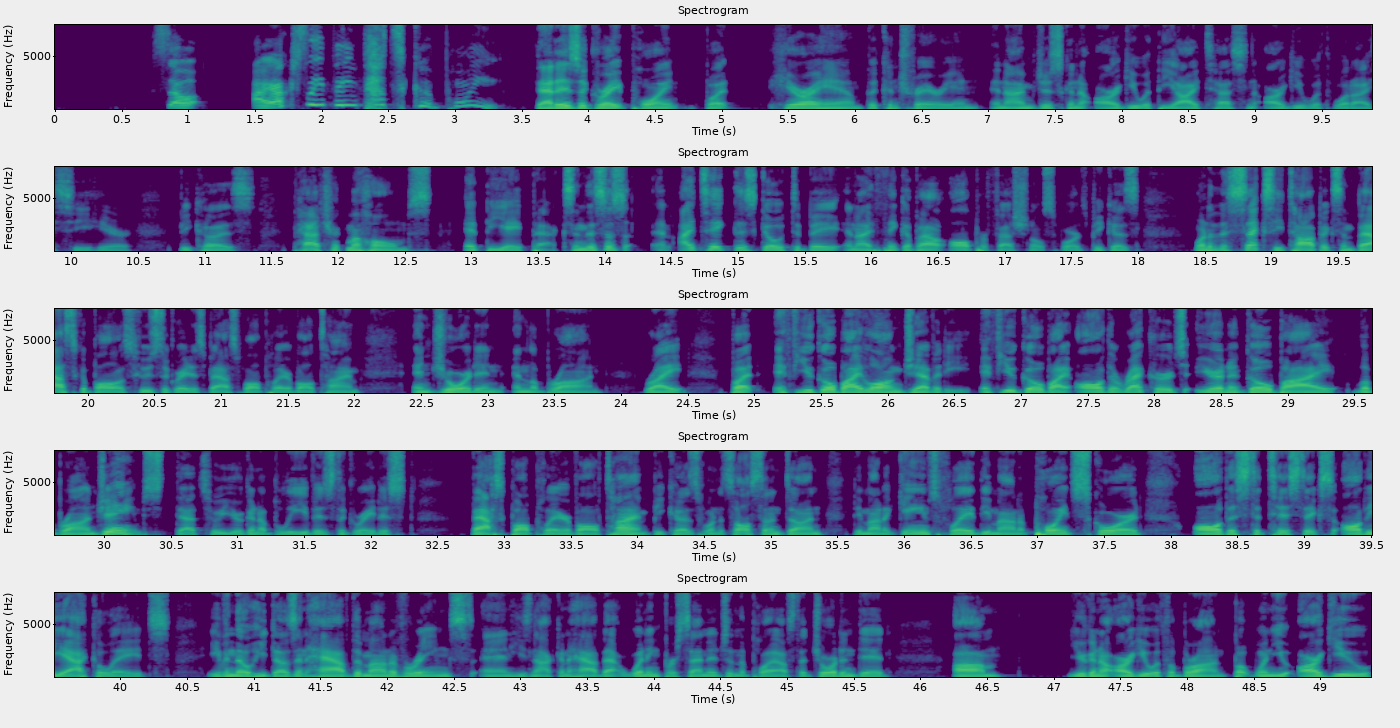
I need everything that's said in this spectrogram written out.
So I actually think that's a good point. That is a great point, but here I am, the contrarian, and I'm just going to argue with the eye test and argue with what I see here because Patrick Mahomes at the apex, and this is, and I take this GOAT debate and I think about all professional sports because one of the sexy topics in basketball is who's the greatest basketball player of all time, and Jordan and LeBron right? But if you go by longevity, if you go by all the records, you're going to go by LeBron James. That's who you're going to believe is the greatest basketball player of all time because when it's all said and done, the amount of games played, the amount of points scored, all the statistics, all the accolades, even though he doesn't have the amount of rings and he's not going to have that winning percentage in the playoffs that Jordan did, um, you're going to argue with LeBron. But when you argue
